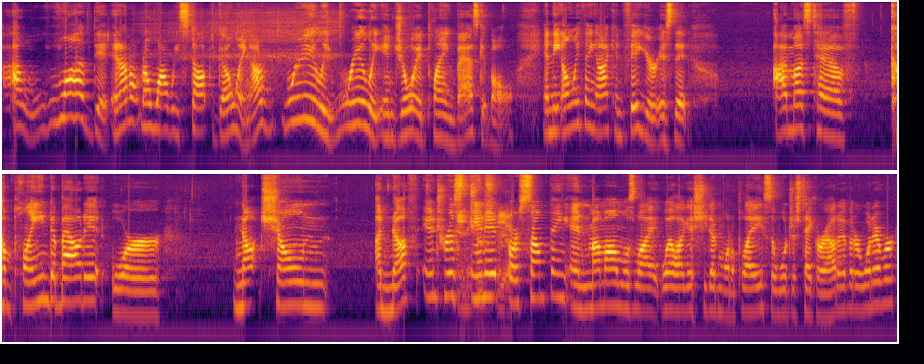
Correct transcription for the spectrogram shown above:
I loved it, and I don't know why we stopped going. I really, really enjoyed playing basketball, and the only thing I can figure is that I must have complained about it or not shown enough interest, in it yeah. or something and my mom was like well i guess she doesn't want to play so we'll just take her out of it or whatever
